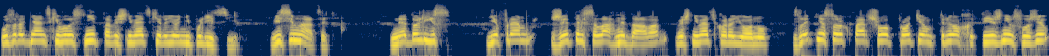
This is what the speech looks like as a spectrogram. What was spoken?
у Зароднянській волосній та Вишнівецькій районній поліції. 18. Недоліс Єфрем, житель села Гнидава Вишнівецького району, з липня 41-го протягом трьох тижнів служив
